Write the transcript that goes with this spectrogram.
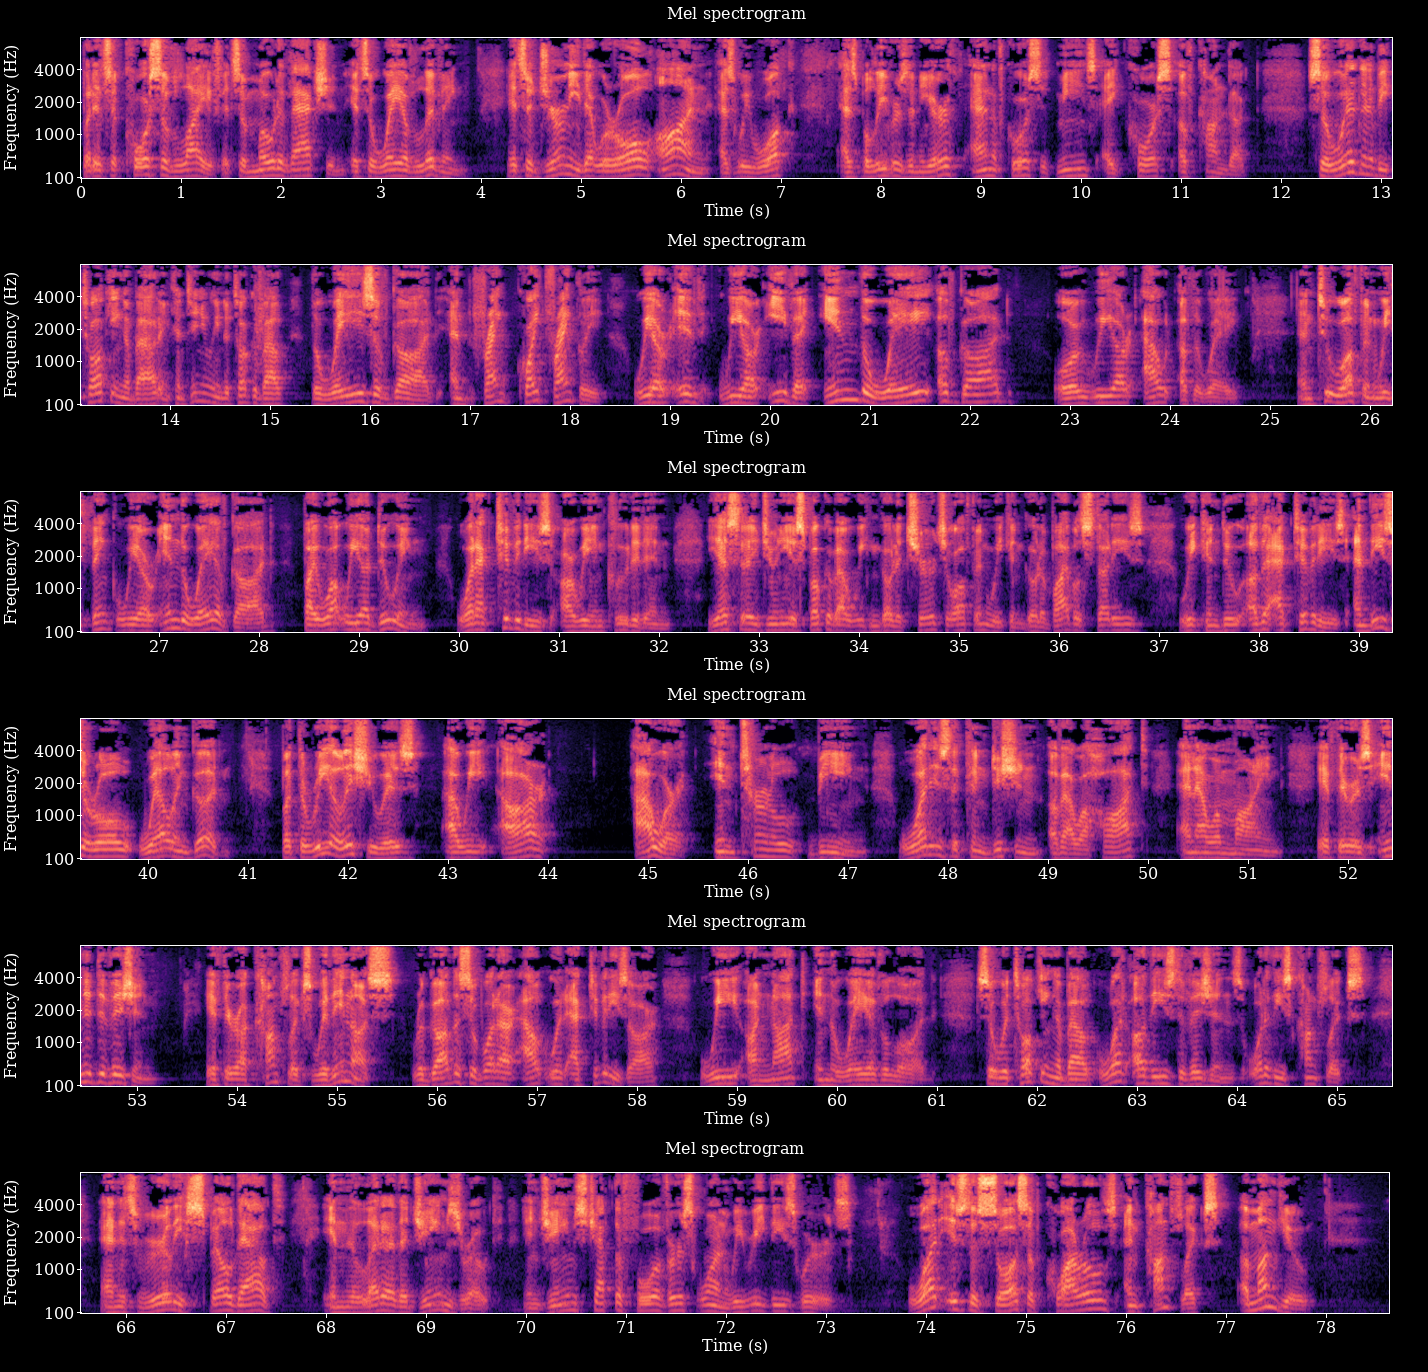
but it's a course of life. It's a mode of action. It's a way of living. It's a journey that we're all on as we walk as believers in the earth. And of course, it means a course of conduct. So we're going to be talking about and continuing to talk about the ways of God. And frank, quite frankly, we are, we are either in the way of God or we are out of the way. And too often we think we are in the way of God by what we are doing. What activities are we included in? Yesterday, Junie spoke about we can go to church often, we can go to Bible studies, we can do other activities, and these are all well and good. But the real issue is are we are our internal being. What is the condition of our heart and our mind? If there is inner division, if there are conflicts within us, regardless of what our outward activities are, we are not in the way of the Lord. So we're talking about what are these divisions? What are these conflicts? And it's really spelled out in the letter that James wrote. In James chapter 4 verse 1, we read these words. What is the source of quarrels and conflicts among you?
